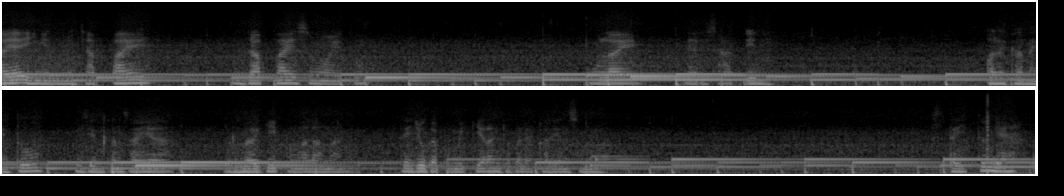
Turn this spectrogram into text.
Saya ingin mencapai, menggapai semua itu mulai Oleh karena itu, izinkan saya berbagi pengalaman dan juga pemikiran kepada kalian semua. Stay tune ya.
